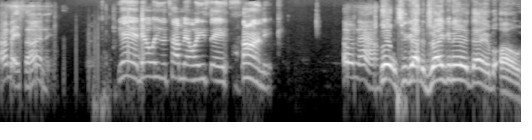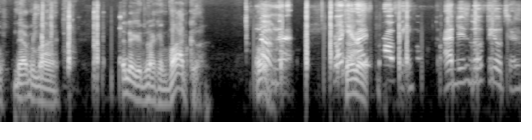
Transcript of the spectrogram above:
I'm at Sonic. Yeah, that's what he was talking about when he said Sonic. Oh no. Look, she got the drink and everything. but- Oh, never mind. That nigga drinking vodka. No, Oh. I'm not. Right Turn up. iced coffee. I just little filter.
